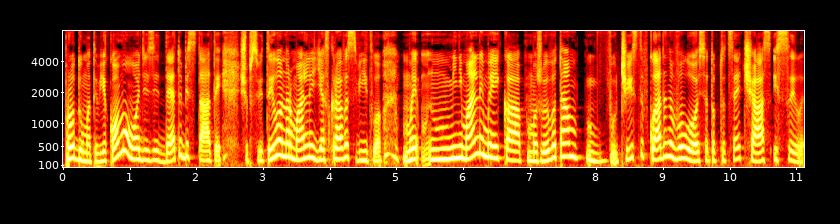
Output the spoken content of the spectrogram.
продумати, в якому одязі, де тобі стати, щоб світило нормальне яскраве світло, ми, мінімальний мейкап, можливо, там чисте вкладене волосся, тобто це час і сили.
